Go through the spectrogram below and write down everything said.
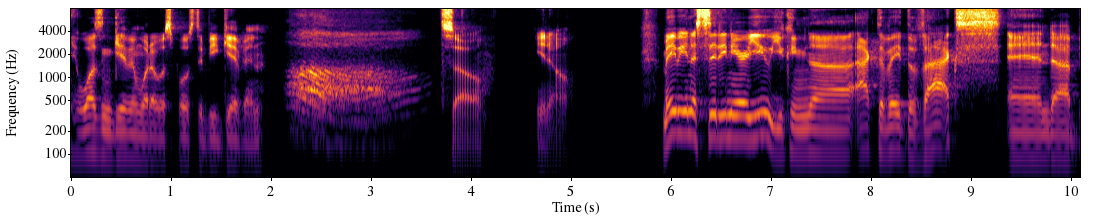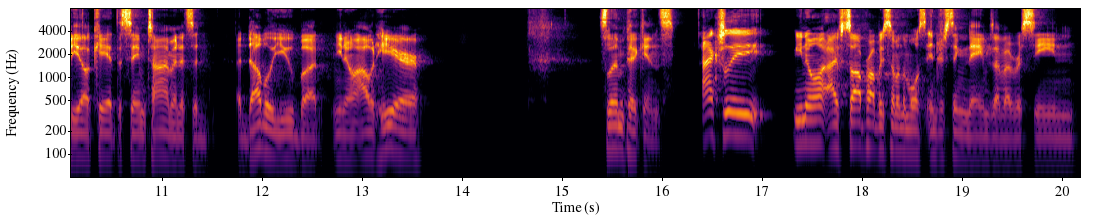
it wasn't given what it was supposed to be given. So, you know, maybe in a city near you, you can uh, activate the Vax and uh, BLK at the same time, and it's a, a W. But you know, out here, slim pickings. Actually, you know what? I saw probably some of the most interesting names I've ever seen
